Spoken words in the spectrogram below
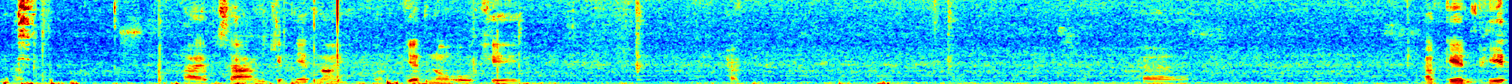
นะครับภาษาอังกฤษนิดหน่อยเย็ดโนโอเคเอ่ออาเกนพิษ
